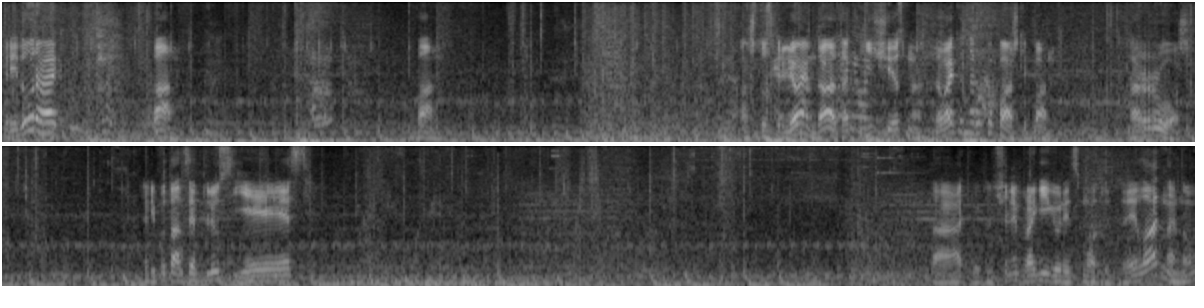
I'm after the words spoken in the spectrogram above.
Придурок. Бан. Бан. А что, стреляем? Да, так нечестно. Давай-ка на рукопашке, бан. Хорош. Репутация плюс есть. Так, выключили. Враги, говорит, смотрят. Да и ладно, ну.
